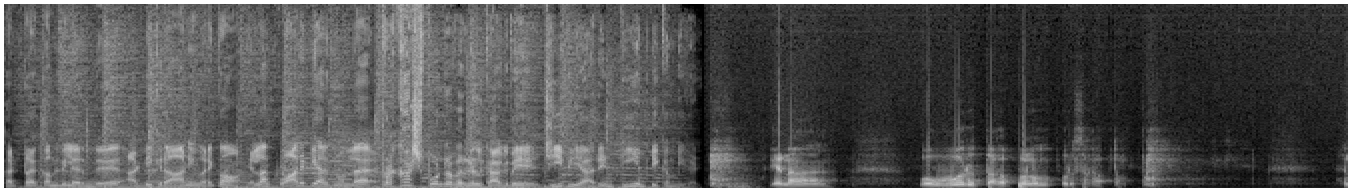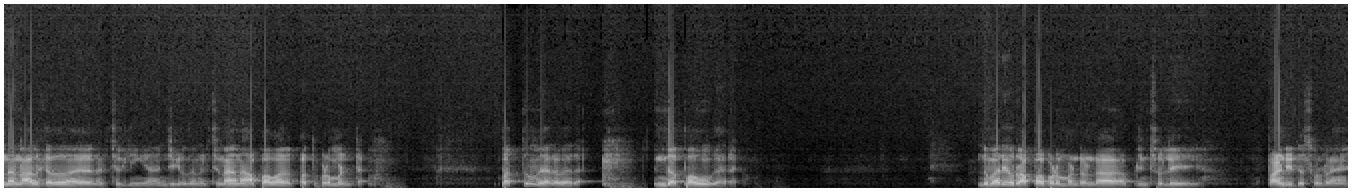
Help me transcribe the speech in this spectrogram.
கட்டுற கம்பில இருந்து அடிக்கிற ஆணி வரைக்கும் எல்லாம் குவாலிட்டியா இருக்கணும்ல. பிரகாஷ் போன்றவர்களுக்காகவே ஜிபிஆரின் டிஎம்டி கம்பிகள். ஏன்னா ஒவ்வொரு தகப்பனும் ஒரு சகாப்தம். என்ன நாலு கதை தான் நடிச்சிருக்கீங்க அஞ்சு கதை தான் நடிச்சேன். நான் அப்பாவா பத்து படம் பண்ணிட்டேன். பத்தும் வேறு வேறு. இந்த அப்பாவும் வேறு. இந்த மாதிரி ஒரு அப்பா படம் பண்ணுறேன்டா அப்படின்னு சொல்லி பாண்டிகிட்ட சொல்கிறேன்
